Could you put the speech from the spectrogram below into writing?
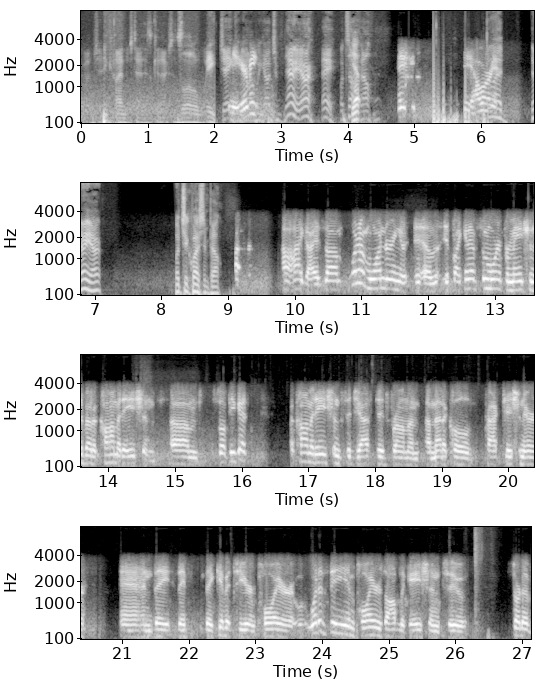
we got Jake. I understand his connection's a little weak. Jake, can you hear me? We got you. There you are. Hey, what's up, yep. pal? Hey, hey, how are Go you? Ahead. There you are. What's your question, pal? Uh, uh, hi, guys. Um, what I'm wondering uh, if I can have some more information about accommodations. Um, so, if you get accommodations suggested from a, a medical practitioner and they, they they give it to your employer, what is the employer's obligation to sort of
